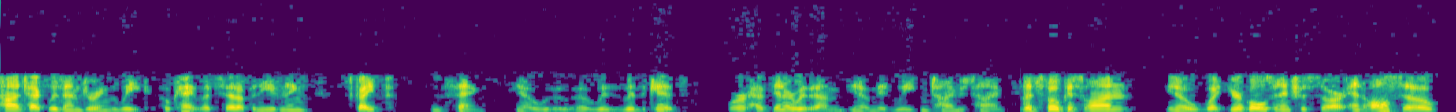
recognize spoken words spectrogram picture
contact with them during the week. Okay, let's set up an evening Skype thing, you know, with, with the kids or have dinner with them, you know, midweek from time to time. Let's focus on, you know, what your goals and interests are and also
